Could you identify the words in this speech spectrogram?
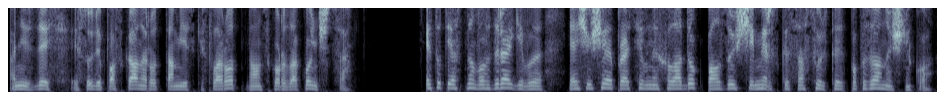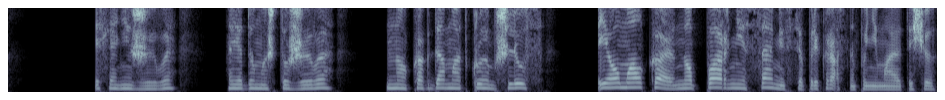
«Они здесь, и, судя по сканеру, там есть кислород, но он скоро закончится». И тут я снова вздрагиваю и ощущаю противный холодок, ползущий мерзкой сосулькой по позвоночнику. Если они живы, а я думаю, что живы, но когда мы откроем шлюз, я умолкаю, но парни сами все прекрасно понимают, еще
